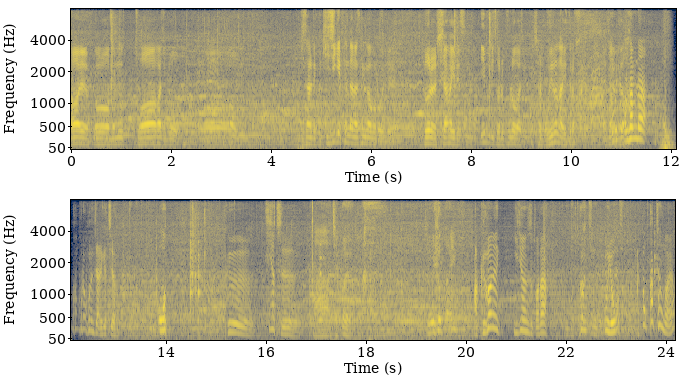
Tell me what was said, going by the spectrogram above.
아, 예, 어, 너무 좋아가지고 어, 기사할 때 그 기지개 팬다는 생각으로 이제 그거를 시작하게 됐습니다. 이분이 저를 불러가지고 잘 못 일어나겠더라고요. 감사합니다. 감사합니다. 물어보는지 알겠죠? 옷. 그 티셔츠. 아, 제 거요. 저희 형 아니고. 아 그거는 이지현 선수 거다. 그럼 똑같은 거. 그럼 요거 아, 똑같은 거예요?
